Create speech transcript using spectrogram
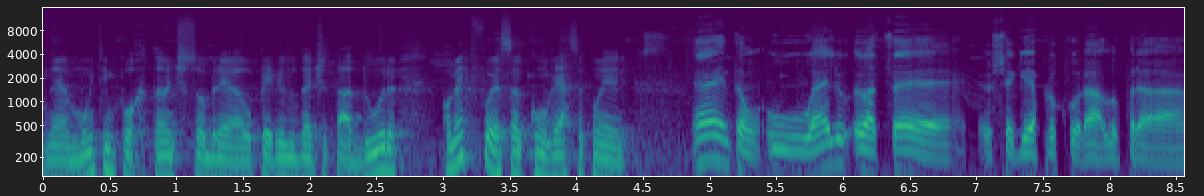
né, muito importantes sobre o período da ditadura. Como é que foi essa conversa com ele? É, então, o Hélio, eu até eu cheguei a procurá-lo para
